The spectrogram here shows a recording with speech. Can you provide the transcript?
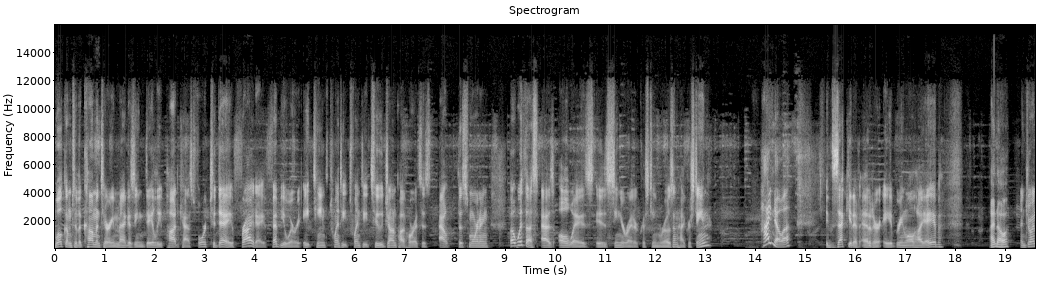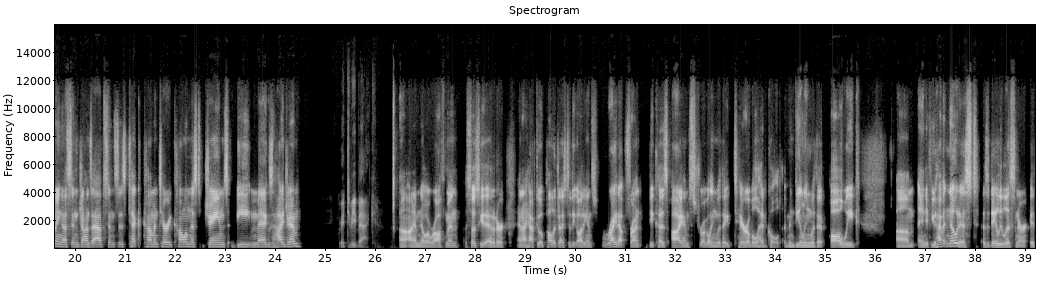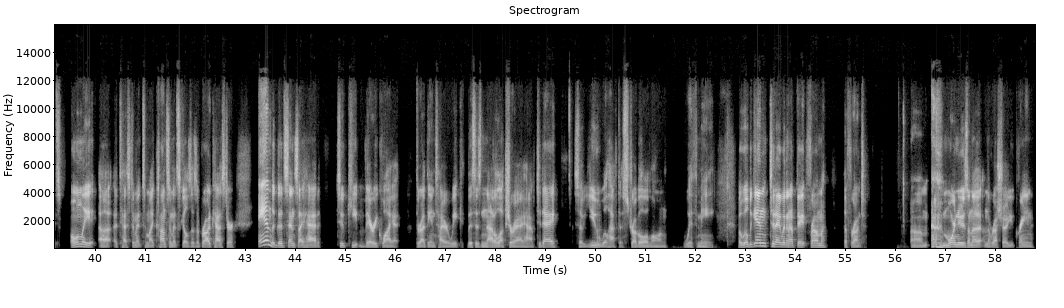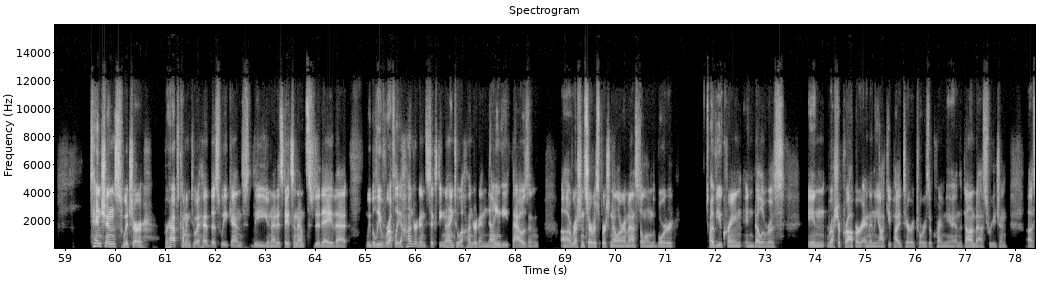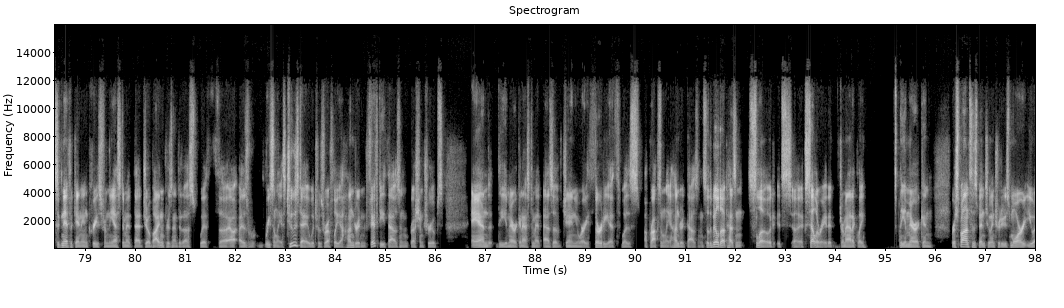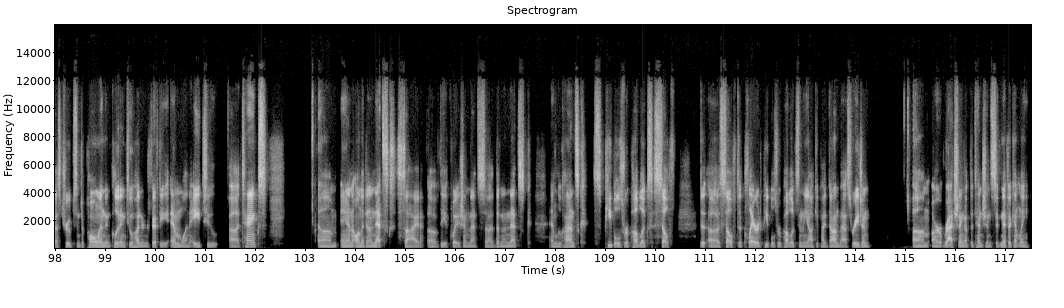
Welcome to the Commentary Magazine Daily Podcast for today, Friday, February 18th, 2022. John Podhoretz is out this morning, but with us, as always, is senior writer Christine Rosen. Hi, Christine. Hi, Noah. Executive editor Abe Greenwald. Hi, Abe. Hi, Noah. And joining us in John's absence is tech commentary columnist James B. Meigs. Hi, Jim. Great to be back. Uh, I am Noah Rothman, associate editor, and I have to apologize to the audience right up front because I am struggling with a terrible head cold. I've been dealing with it all week. Um, and if you haven't noticed, as a daily listener, it's only uh, a testament to my consummate skills as a broadcaster and the good sense I had to keep very quiet throughout the entire week. This is not a luxury I have today. So you will have to struggle along with me. But we'll begin today with an update from the front. Um, more news on the on the Russia Ukraine tensions, which are perhaps coming to a head this weekend. The United States announced today that we believe roughly 169 to 190,000 uh, Russian service personnel are amassed along the border of Ukraine in Belarus in Russia proper and in the occupied territories of Crimea and the Donbass region, a significant increase from the estimate that Joe Biden presented us with uh, as recently as Tuesday, which was roughly 150,000 Russian troops. And the American estimate as of January 30th was approximately 100,000. So the buildup hasn't slowed, it's uh, accelerated dramatically. The American response has been to introduce more US troops into Poland, including 250 M1A2 uh, tanks um, and on the Donetsk side of the equation, that's uh, the Donetsk and Luhansk People's Republics, self uh, self-declared People's Republics in the occupied Donbass region, um, are ratcheting up the tension significantly.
